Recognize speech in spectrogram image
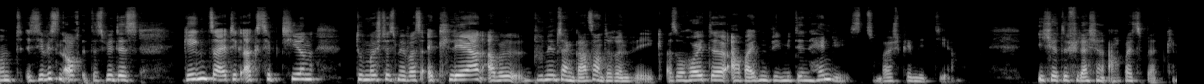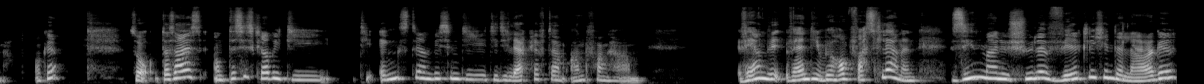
Und sie wissen auch, dass wir das gegenseitig akzeptieren. Du möchtest mir was erklären, aber du nimmst einen ganz anderen Weg. Also heute arbeiten wir mit den Handys, zum Beispiel mit dir. Ich hätte vielleicht ein Arbeitsblatt gemacht, okay? So, das heißt, und das ist, glaube ich, die, die Ängste ein bisschen, die, die die Lehrkräfte am Anfang haben. Werden, werden die überhaupt was lernen? Sind meine Schüler wirklich in der Lage,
